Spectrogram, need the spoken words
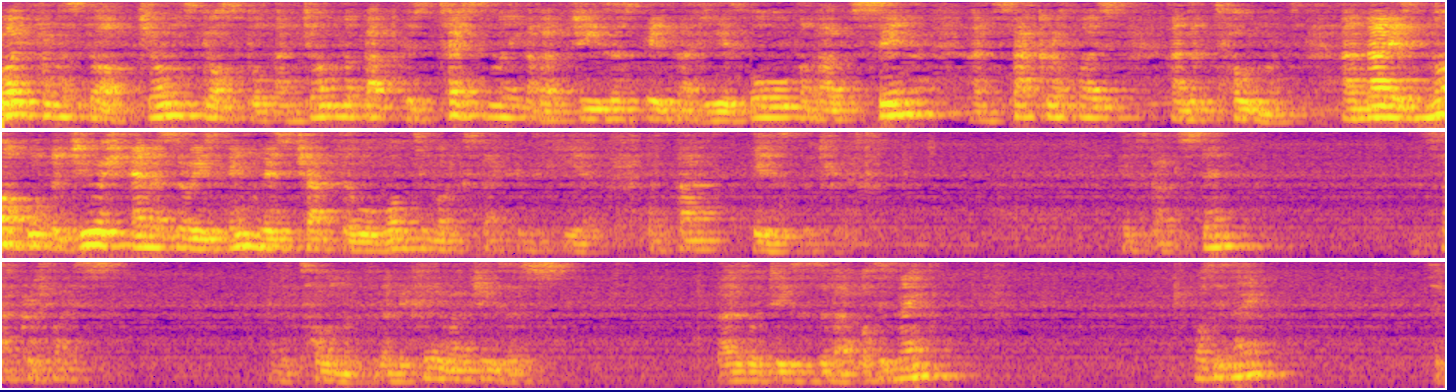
Right from the start, John's Gospel and John the Baptist's testimony about Jesus is that he is all about sin and sacrifice and atonement. And that is not what the Jewish emissaries in this chapter were wanting or expecting to hear. But that is the truth. It's about sin and sacrifice and atonement. Going to be clear about Jesus. That is what Jesus is about. What's his name? What's his name? It's an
